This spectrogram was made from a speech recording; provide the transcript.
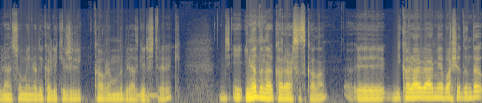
Bülent Somay'ın radikal ikircilik kavramını biraz geliştirerek e, inadına kararsız kalan e, bir karar vermeye başladığında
